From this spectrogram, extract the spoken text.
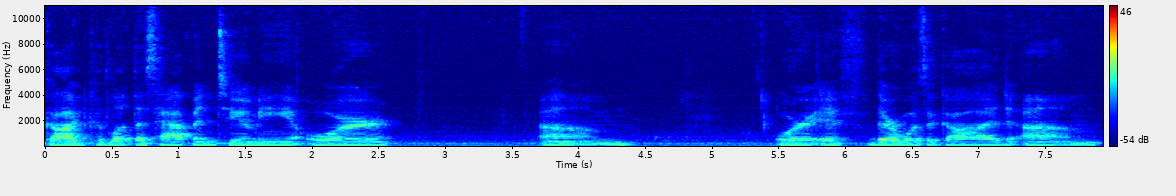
God could let this happen to me or um, or if there was a God, um,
